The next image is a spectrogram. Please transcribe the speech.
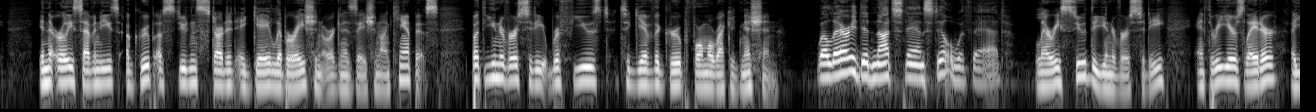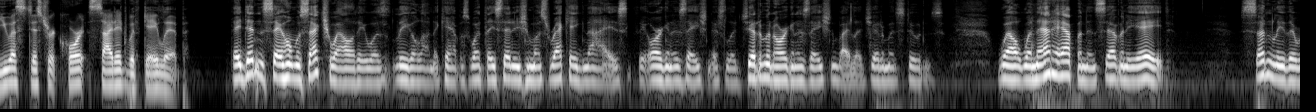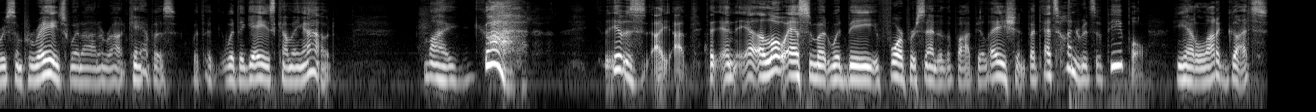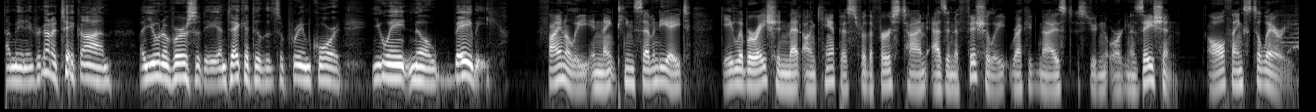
In the early 70s, a group of students started a gay liberation organization on campus, but the university refused to give the group formal recognition. Well, Larry did not stand still with that. Larry sued the university, and three years later, a U.S. District Court sided with Gay Lib. They didn't say homosexuality was legal on the campus. What they said is you must recognize the organization. It's a legitimate organization by legitimate students. Well, when that happened in 78, suddenly there were some parades went on around campus with the, with the gays coming out. My God. It was, I, I, and a low estimate would be 4% of the population, but that's hundreds of people. He had a lot of guts. I mean, if you're going to take on a university and take it to the Supreme Court, you ain't no baby. Finally, in 1978, Gay Liberation met on campus for the first time as an officially recognized student organization, all thanks to Larry.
